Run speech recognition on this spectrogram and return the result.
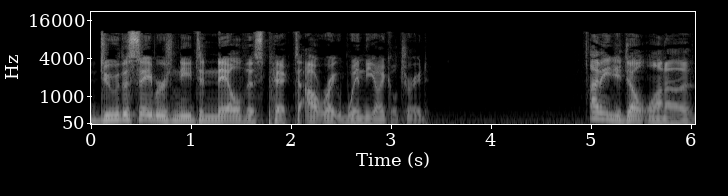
Do the Sabres need to nail this pick to outright win the Eichel trade? I mean, you don't want to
